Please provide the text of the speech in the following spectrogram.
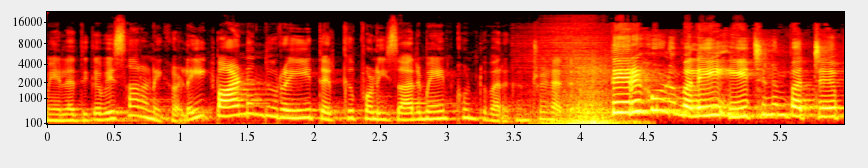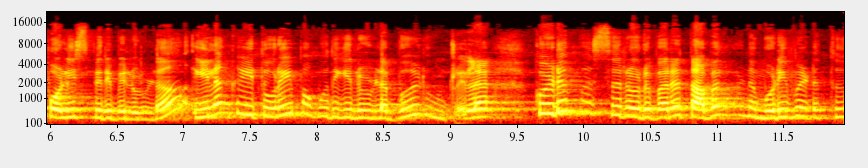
மேலதிக விசாரணைகளை பாணந்துறை தெற்கு போலீசார் மேற்கொண்டு வருகின்றனர். திருகோணமலை ஈச்சலம்பற்று போலீஸ் பிரிவில் உள்ள இலங்கை துறை பகுதியில் உள்ள வீடு ஒன்றில் குடும்பஸ்தர் ஒருவர் தவறான முடிவெடுத்து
